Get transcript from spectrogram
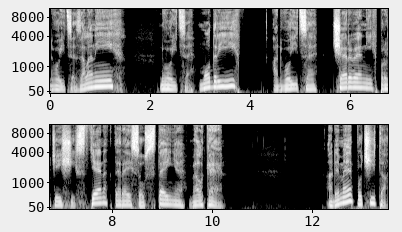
Dvojice zelených, dvojice modrých a dvojice červených protějších stěn, které jsou stejně velké. A jdeme počítat.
